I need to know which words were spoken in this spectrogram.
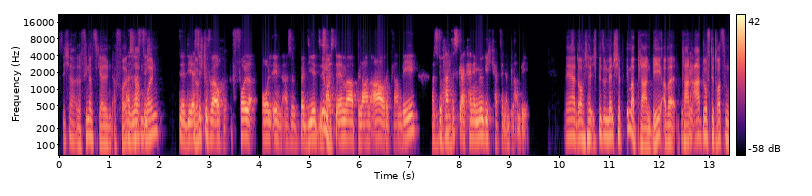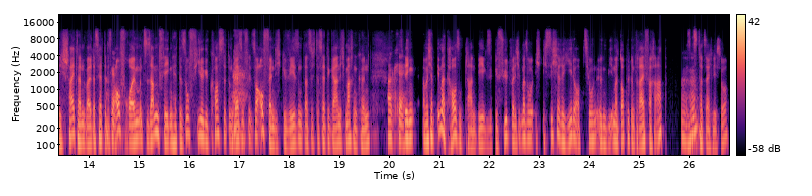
sicher, also finanziellen Erfolg also haben wollen. Die, die erste ja? Stufe war auch voll all in. Also bei dir, das immer. heißt ja immer Plan A oder Plan B. Also du mhm. hattest gar keine Möglichkeit für den Plan B. Naja, doch, ich, ich, bin so ein Mensch, ich habe immer Plan B, aber Plan okay. A durfte trotzdem nicht scheitern, weil das hätte okay. das Aufräumen und Zusammenfegen hätte so viel gekostet und wäre so, so aufwendig gewesen, dass ich das hätte gar nicht machen können. Okay. Deswegen, aber ich habe immer tausend Plan B gefühlt, weil ich immer so, ich, ich sichere jede Option irgendwie immer doppelt und dreifach ab. Mhm. Das ist tatsächlich so.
